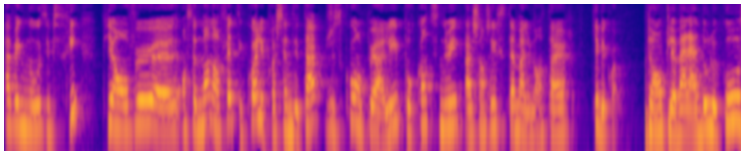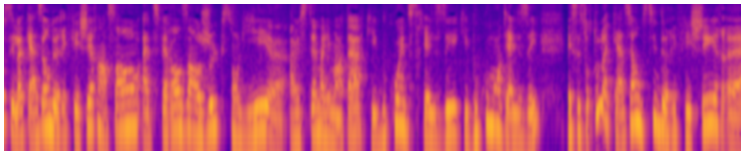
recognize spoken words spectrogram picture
avec nos épiceries. Puis on veut, euh, on se demande en fait, c'est quoi les prochaines étapes, jusqu'où on peut aller pour continuer à changer le système alimentaire québécois. Donc, le balado locaux, c'est l'occasion de réfléchir ensemble à différents enjeux qui sont liés euh, à un système alimentaire qui est beaucoup industrialisé, qui est beaucoup mondialisé. Mais c'est surtout l'occasion aussi de réfléchir euh,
